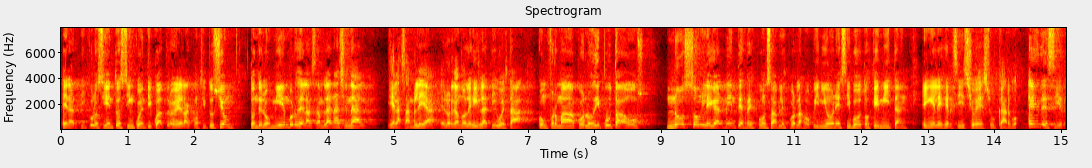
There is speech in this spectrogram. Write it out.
el artículo 154 de la Constitución, donde los miembros de la Asamblea Nacional y la Asamblea, el órgano legislativo, está conformada por los diputados, no son legalmente responsables por las opiniones y votos que emitan en el ejercicio de su cargo. Es decir,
